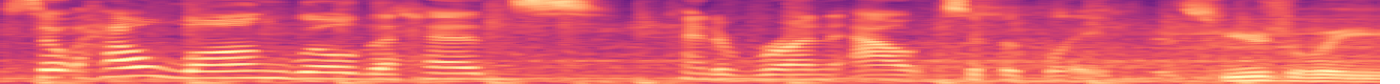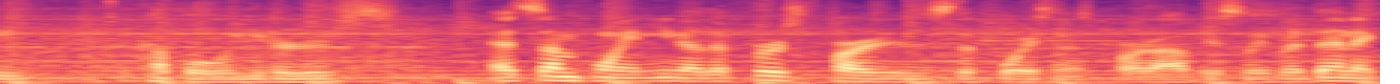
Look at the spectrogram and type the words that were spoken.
So how long will the heads kind of run out typically? It's usually a couple liters. At some point, you know, the first part is the poisonous part, obviously, but then it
